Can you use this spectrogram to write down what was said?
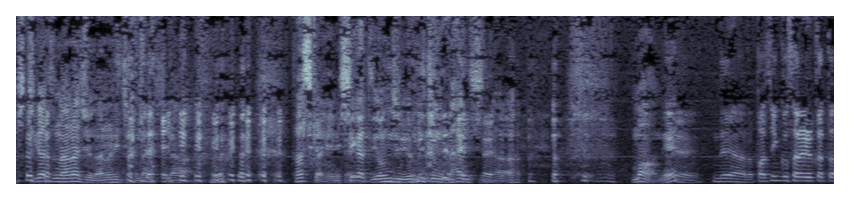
7月77日もないしな。確かにね4月44日もないしな。まあね、ええ。であのパチンコされる方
